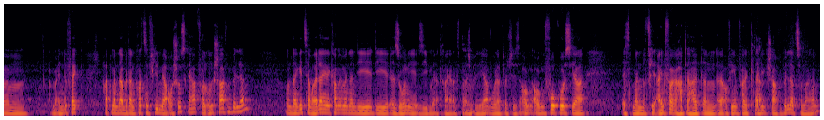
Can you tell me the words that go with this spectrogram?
ähm, am Endeffekt hat man aber dann trotzdem viel mehr Ausschuss gehabt von unscharfen Bildern. Und dann geht es ja weiter, da kam immer dann die, die äh, Sony 7R3 als Beispiel, ja, wo dann durch das Augen-Augen-Fokus ja es man viel einfacher hatte, halt dann äh, auf jeden Fall knackig scharfe Bilder zu machen.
